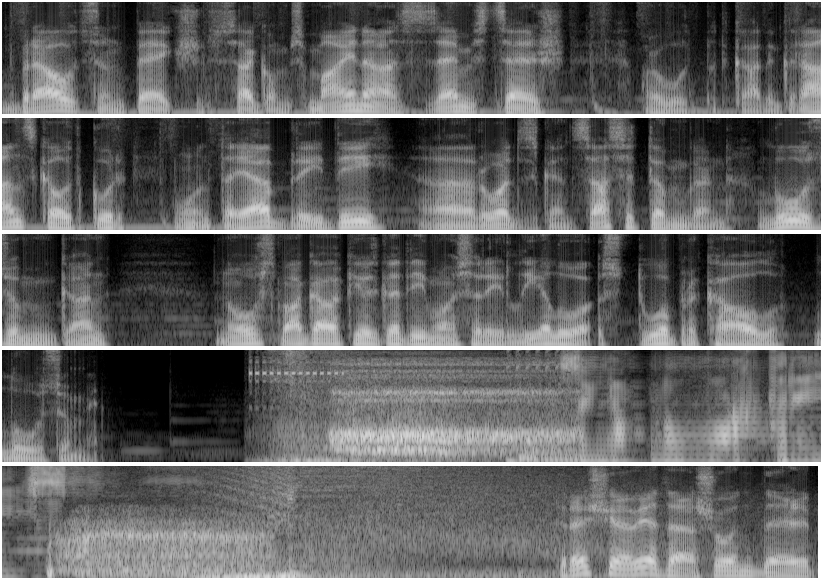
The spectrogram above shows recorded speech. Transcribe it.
brauc, un pēkšņi segums mainās, zemes ceļš, varbūt pat kāda grāns kaut kur. Un tajā brīdī uh, rodas gan sasitumi, gan lūzumi, gan nu, smagākajos gadījumos arī lielo stobra kaulu lūzumi. Ziņa numur 3. Trešajā vietā šonadēļ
